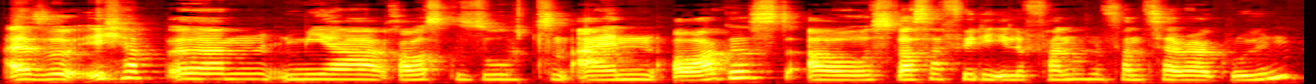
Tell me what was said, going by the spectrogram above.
also ich habe ähm, mir rausgesucht zum einen August aus Wasser für die Elefanten von Sarah Green.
